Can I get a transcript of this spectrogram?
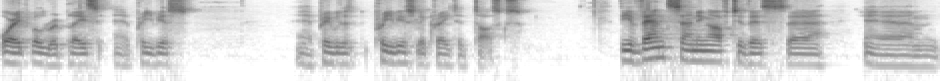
or it will replace uh, previous uh, previous previously created tasks. The event sending off to this uh, um,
